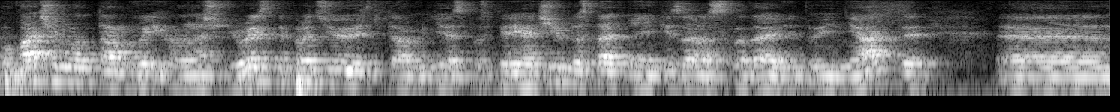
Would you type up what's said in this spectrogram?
побачимо. Там виїхали наші юристи, працюють, там є спостерігачів достатньо, які зараз складають відповідні акти. Е,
